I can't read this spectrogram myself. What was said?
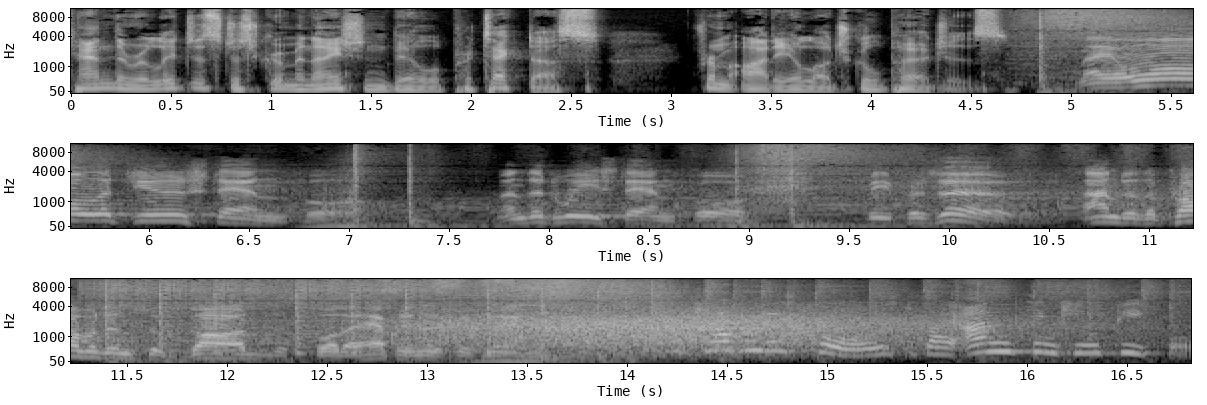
Can the Religious Discrimination Bill protect us from ideological purges? May all that you stand for and that we stand for be preserved under the providence of God for the happiness of mankind. The trouble is caused by unthinking people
